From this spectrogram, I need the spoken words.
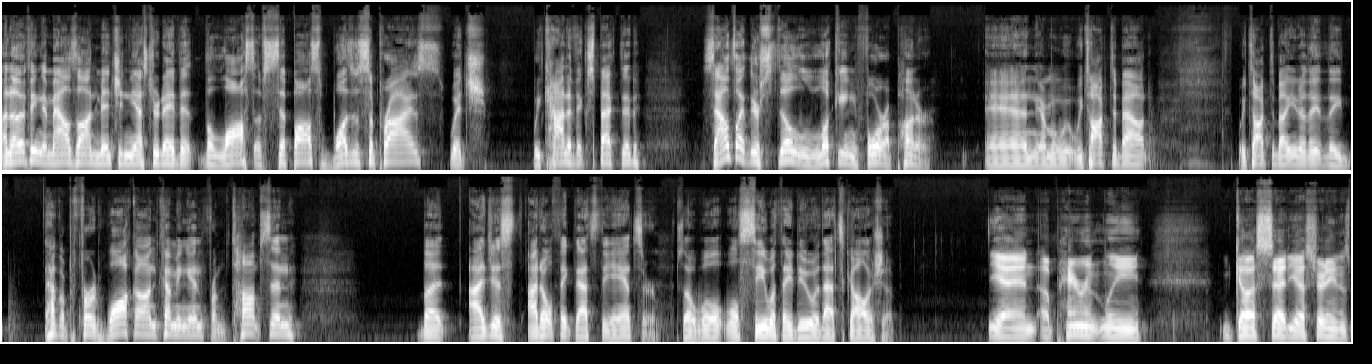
Another thing that Malzahn mentioned yesterday that the loss of Siposs was a surprise, which we kind of expected. Sounds like they're still looking for a punter, and I mean we, we talked about we talked about you know they they have a preferred walk on coming in from Thompson, but I just I don't think that's the answer. So we'll we'll see what they do with that scholarship. Yeah, and apparently Gus said yesterday in his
